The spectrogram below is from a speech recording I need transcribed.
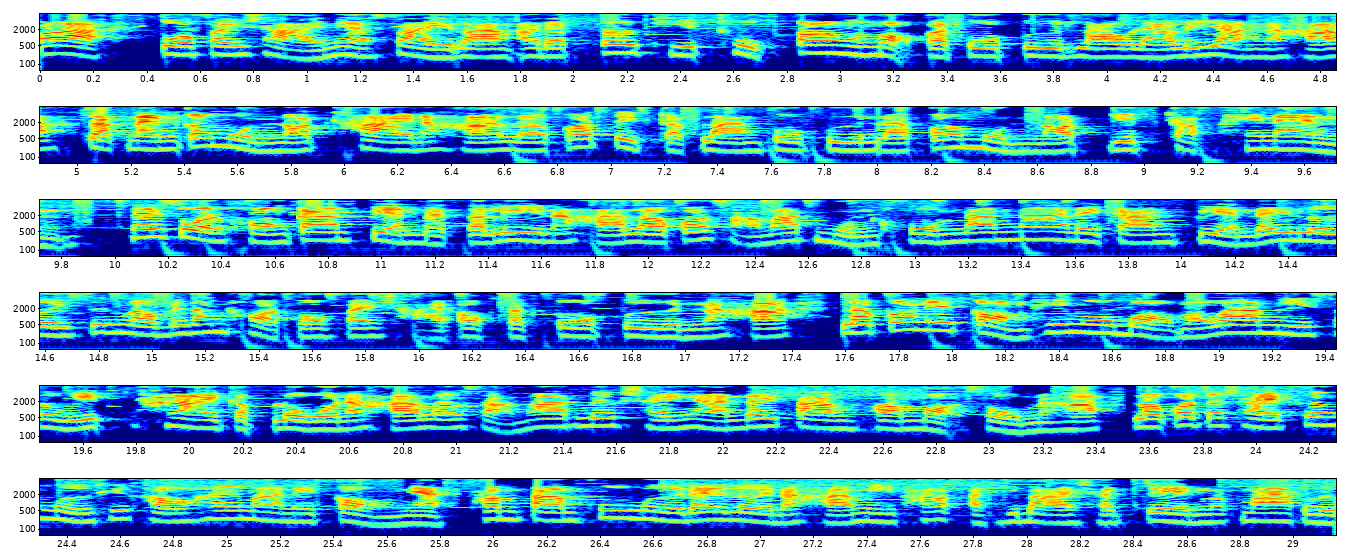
ว่าตัวไฟฉายเนี่ยใส่รางอะแดปเตอร์คิดถูกต้องเหมาะกับตัวปืนเราแล้วหรือยังนะคะ จากนั้นก็หมุนน็อตคลายนะคะ แล้วก็ติดกับรางตัวปืน แล้วก็หมุนน็อตยึดกลับให้แน่น ในส่วนของการเปลี่ยนแบตเตอรี่นะคะ เราก็สามารถหมุนโคมด้านหน้าในการเปลี่ยนได้เลย ซึ่งเราไม่ต้องถอดตัวไฟฉายออกจากตัวปืนนะคะ แล้วก็ในกล่องที่โมบอกมาว่ามีสวิตช์ไฮกับโลนะคะ เราสามารถเลือกใช้งานได้ตามความเหมาะสมนะคะ เราก็จะใช้เครื่องมือที่เขาให้มาในกล่องเนี่ยทำตามคู่มือได้เลยนะคะมีภาพอธิบายชัดเจนมากๆเล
